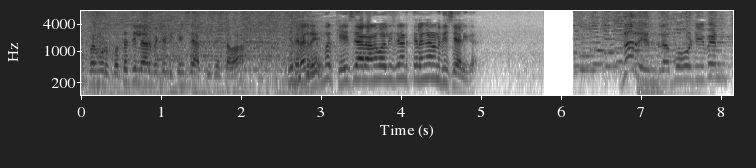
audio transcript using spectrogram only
ముప్పై మూడు కొత్త జిల్లాలు పెట్టండి కేసీఆర్ తీసేస్తావా? మరి కేసీఆర్ అనవాలి తీసేయాలంటే తెలంగాణ తీసేయాలి ఇక. నరేంద్ర మోడీ వెంట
